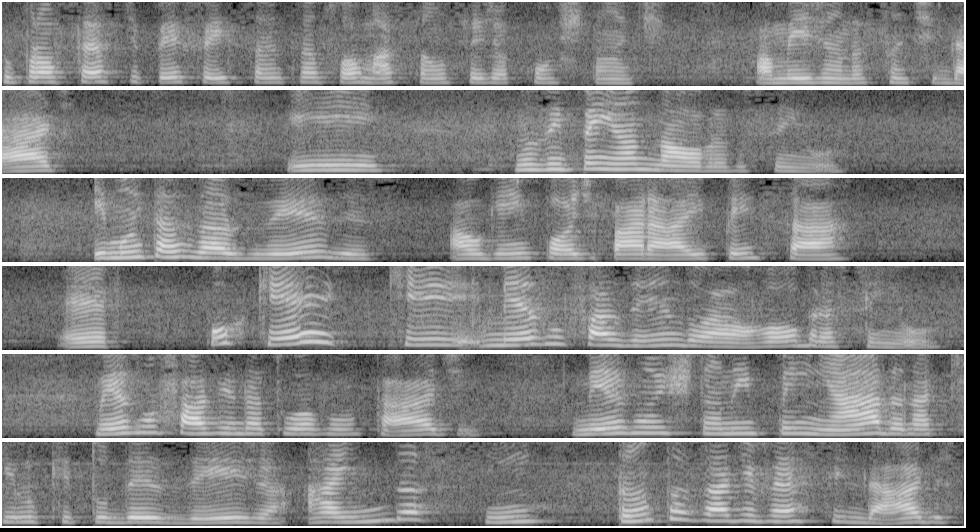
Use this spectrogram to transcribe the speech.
que o processo de perfeição e transformação seja constante, almejando a santidade e nos empenhando na obra do Senhor. E muitas das vezes alguém pode parar e pensar: é, por que, que, mesmo fazendo a obra, Senhor, mesmo fazendo a tua vontade, mesmo estando empenhada naquilo que tu deseja, ainda assim, tantas adversidades,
